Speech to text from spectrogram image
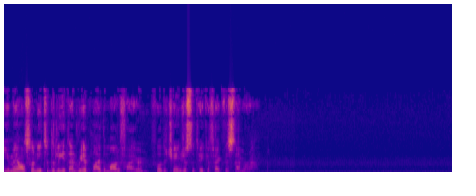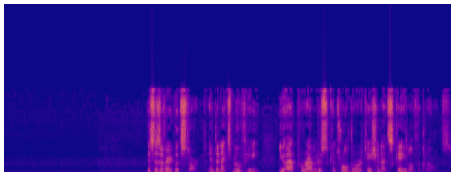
You may also need to delete and reapply the modifier for the changes to take effect this time around. This is a very good start. In the next movie, you add parameters to control the rotation and scale of the clones.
